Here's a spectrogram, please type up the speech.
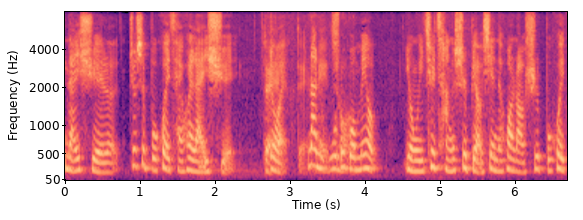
来学了，就是不会才会来学，对对。那你如果没有勇于去尝试表现的话，老师不会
